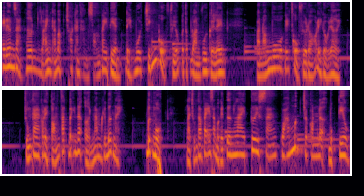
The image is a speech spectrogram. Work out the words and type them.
Hay đơn giản hơn là anh cá mập cho thằng hàng xóm vay tiền để mua chính cổ phiếu của tập đoàn vui cười lên và nó mua cái cổ phiếu đó để đổi đời. Chúng ta có thể tóm tắt bẫy nợ ở năm cái bước này. Bước 1 là chúng ta vẽ ra một cái tương lai tươi sáng quá mức cho con nợ mục tiêu.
